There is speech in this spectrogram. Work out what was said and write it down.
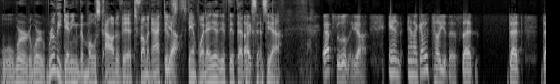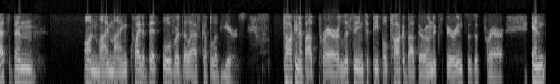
we're we're really getting the most out of it from an active yeah. standpoint, eh, if if that makes sense, yeah. Absolutely, yeah. And and I got to tell you this that that that's been on my mind quite a bit over the last couple of years. Talking about prayer, listening to people talk about their own experiences of prayer, and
